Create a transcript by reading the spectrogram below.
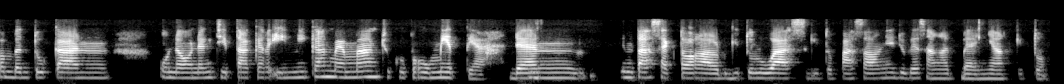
pembentukan Undang-Undang Ciptaker ini kan memang cukup rumit ya dan lintas hmm. sektoral begitu luas gitu. Pasalnya juga sangat banyak gitu.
